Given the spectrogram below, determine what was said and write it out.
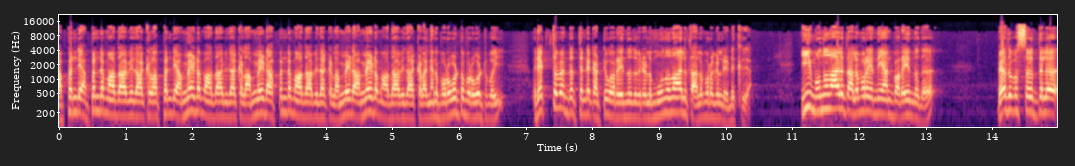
അപ്പന്റെ അപ്പന്റെ മാതാപിതാക്കൾ അപ്പന്റെ അമ്മയുടെ മാതാപിതാക്കൾ അമ്മയുടെ അപ്പന്റെ മാതാപിതാക്കൾ അമ്മയുടെ അമ്മയുടെ മാതാപിതാക്കൾ അങ്ങനെ പുറകോട്ട് പുറകോട്ട് പോയി രക്തബന്ധത്തിന്റെ കട്ട് പറയുന്നത് വരെയുള്ള മൂന്ന് നാല് തലമുറകൾ എടുക്കുക. ഈ മൂന്ന് നാല് തലമുറ എന്ന് ഞാൻ പറയുന്നത് വേദപുസ്തകത്തിൽ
